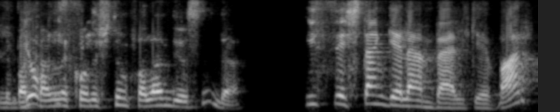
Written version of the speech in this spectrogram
Bakanla konuştum falan diyorsun da. İsveç'ten gelen belge var.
